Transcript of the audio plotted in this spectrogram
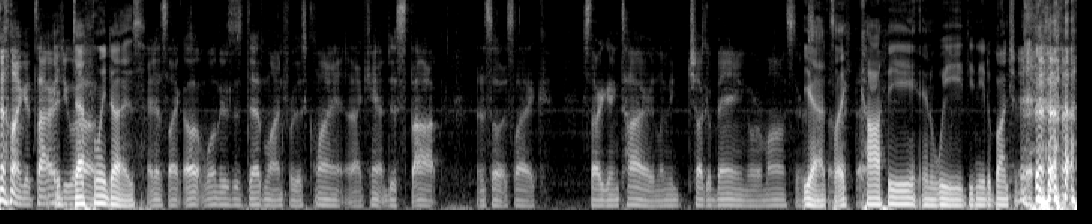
like it tires you It out definitely does. and it's like oh well there's this deadline for this client and i can't just stop and so it's like start getting tired let me chug a bang or a monster or Yeah, it's like that. coffee and weed. You need a bunch of it.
